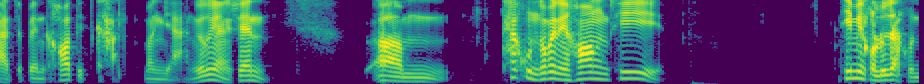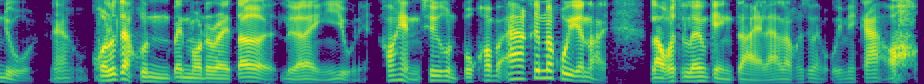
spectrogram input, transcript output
อาจจะเป็นข้อติดขัดบางอย่างยกตัวอย่างเช่นถ้าคุณเข้าไปในห้องที่ที่มีคนรู้จักคุณอยู่นะคนรู้จักคุณเป็นโมเดเลเตอร์หรืออะไรอย่างนี้อยู่เนี่ยเขาเห็นชื่อคุณปุ๊บเขาบอกอะขึ้นมาคุยกันหน่อย เราก็จะเริ่มเกรงใจแล้ว เราก็จะแบบอุ้ยไม่กล้าออก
